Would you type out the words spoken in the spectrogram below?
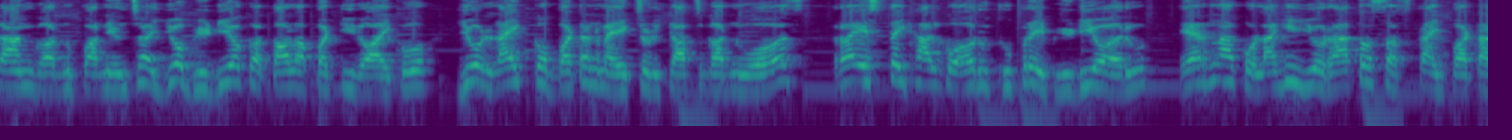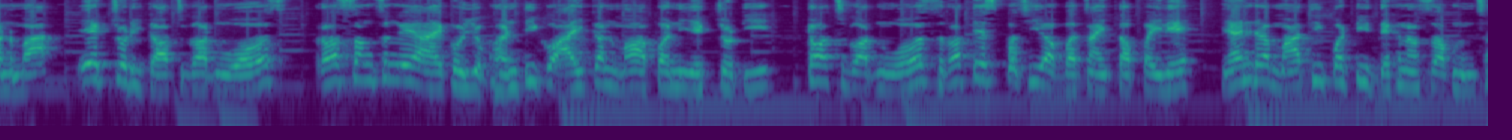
काम गर्नुपर्ने हुन्छ। यो भिडियोको तलपट्टि रहेको यो लाइकको बटनमा एकचोटि टच गर्नुहोस् र यस्तै खालको अरू थुप्रै भिडियोहरू हेर्नको लागि यो रातो सब्सक्राइब बटनमा एकचोटि टच गर्नुहोस् र सँगसँगै आएको यो घन्टीको आइकनमा पनि एकचोटि टच गर्नुहोस् र त्यसपछि अब चाहिँ तपाईँले यहाँनिर माथिपट्टि देख्न सक्नुहुन्छ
